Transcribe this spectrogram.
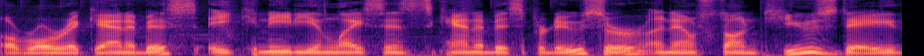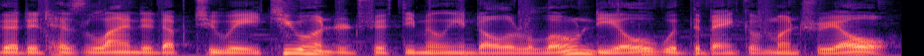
Aurora Cannabis, a Canadian licensed cannabis producer, announced on Tuesday that it has landed up to a $250 million loan deal with the Bank of Montreal.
